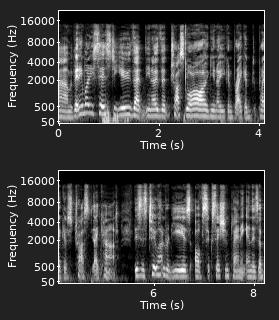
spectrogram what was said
Um, if anybody says to you that you know the trust law, oh, you know you can break a break a trust, they can't. This is 200 years of succession planning, and there's a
